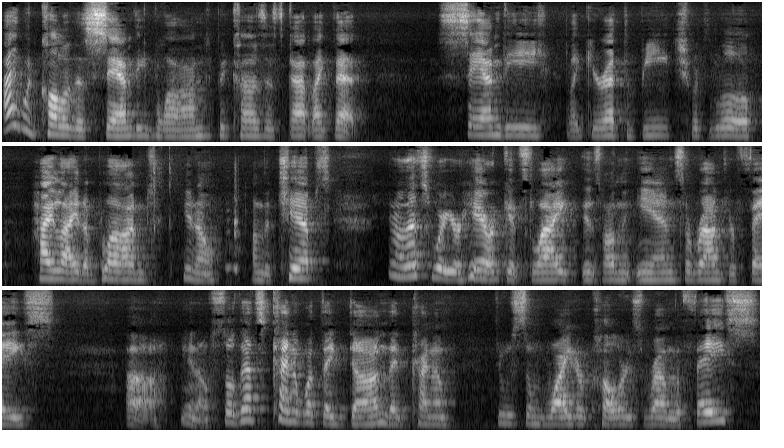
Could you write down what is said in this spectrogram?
I would call it a sandy blonde because it's got like that sandy, like you're at the beach with a little highlight of blonde, you know, on the tips. You know, that's where your hair gets light, is on the ends, around your face. Uh, you know, so that's kind of what they've done. They've kind of do some whiter colors around the face.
